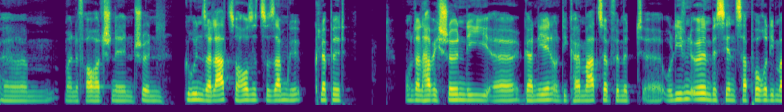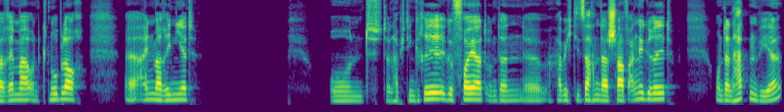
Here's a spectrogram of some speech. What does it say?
Ähm, meine Frau hat schnell einen schönen grünen Salat zu Hause zusammengeklöppelt. Und dann habe ich schön die äh, Garnelen und die Kalmarzöpfe mit äh, Olivenöl, ein bisschen Sapore di Maremma und Knoblauch äh, einmariniert. Und dann habe ich den Grill gefeuert und dann äh, habe ich die Sachen da scharf angegrillt. Und dann hatten wir,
